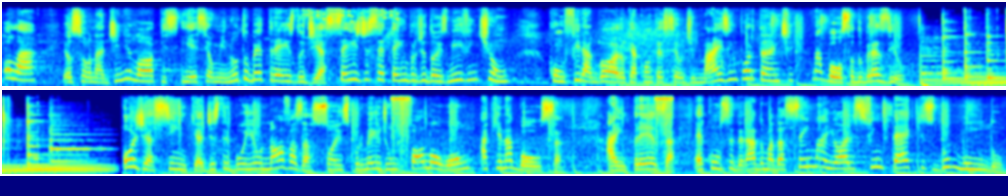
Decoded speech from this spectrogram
Olá, eu sou Nadine Lopes e esse é o Minuto B3 do dia 6 de setembro de 2021. Confira agora o que aconteceu de mais importante na Bolsa do Brasil. Hoje a Sinqia distribuiu novas ações por meio de um follow-on aqui na Bolsa. A empresa é considerada uma das 100 maiores fintechs do mundo.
